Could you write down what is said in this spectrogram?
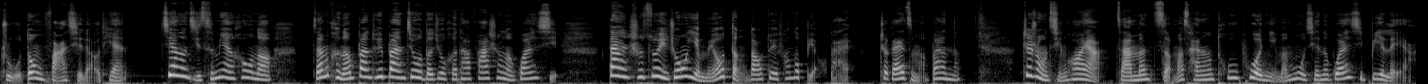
主动发起聊天。见了几次面后呢，咱们可能半推半就的就和他发生了关系，但是最终也没有等到对方的表白，这该怎么办呢？这种情况呀，咱们怎么才能突破你们目前的关系壁垒啊？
